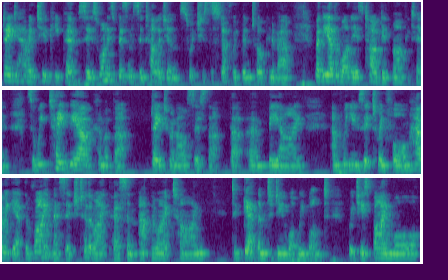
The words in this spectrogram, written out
data having two key purposes. One is business intelligence, which is the stuff we've been talking about, but the other one is targeted marketing. So we take the outcome of that data analysis, that that um, BI, and we use it to inform how we get the right message to the right person at the right time to get them to do what we want, which is buy more,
